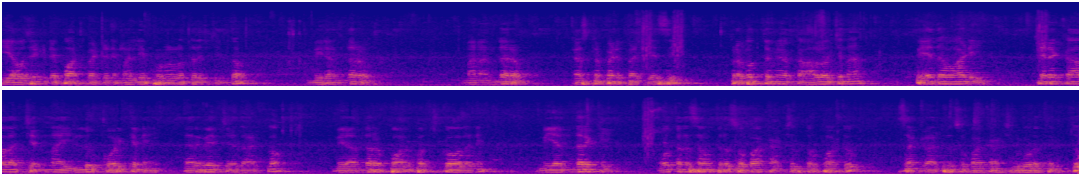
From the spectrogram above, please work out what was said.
ఈ హౌసింగ్ డిపార్ట్మెంట్ని మళ్ళీ పునరుద్ధరించిందో మీరందరూ మనందరం కష్టపడి పనిచేసి ప్రభుత్వం యొక్క ఆలోచన పేదవాడి చిరకాల చిన్న ఇల్లు కోరికని నెరవేర్చే దాంట్లో మీరందరూ పాలుపంచుకోవాలని మీ అందరికీ నూతన సంవత్సర శుభాకాంక్షలతో పాటు సంక్రాంతి శుభాకాంక్షలు కూడా తెలుపుతూ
